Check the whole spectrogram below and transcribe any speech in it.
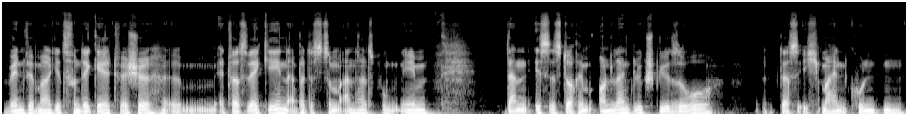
Wenn wir mal jetzt von der Geldwäsche äh, etwas weggehen, aber das zum Anhaltspunkt nehmen, dann ist es doch im Online-Glücksspiel so, dass ich meinen Kunden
